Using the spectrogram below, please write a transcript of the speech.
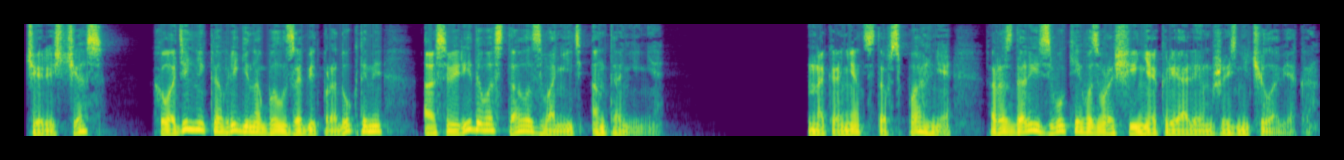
Через час холодильник Ковригина был забит продуктами, а Свиридова стала звонить Антонине. Наконец-то в спальне раздались звуки возвращения к реалиям жизни человека.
